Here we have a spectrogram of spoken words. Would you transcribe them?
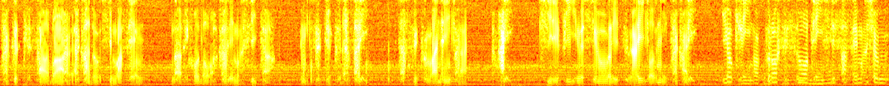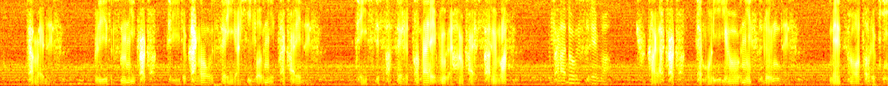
たくてサーバーが稼働しません。なるほどわかりました。見せてください。タスクマネージャー。はい。CPU 使用率が異常に高い。余計なプロセスを停止させましょう。ダメです。ウイルスにかかっている可能性が非常に高いです。停止させると内部が破壊されます。じゃあどうすれば？負荷がかかってもいいようにするんです。熱を取る緊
